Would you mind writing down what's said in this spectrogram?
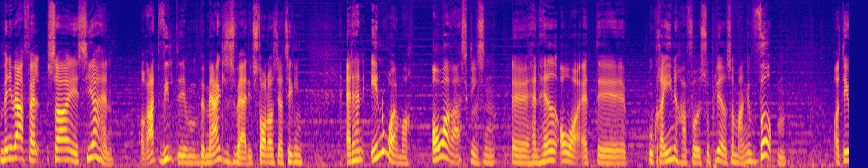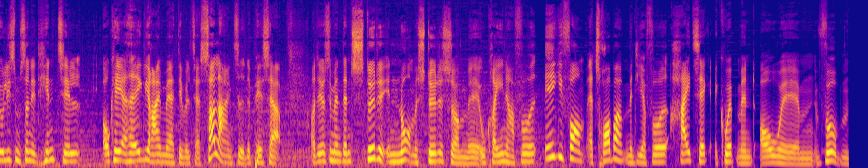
men i hvert fald, så øh, siger han, og ret vildt, det er bemærkelsesværdigt, står der også i artiklen, at han indrømmer overraskelsen, øh, han havde over, at øh, Ukraine har fået suppleret så mange våben. Og det er jo ligesom sådan et hint til, okay, jeg havde ikke lige regnet med, at det ville tage så lang tid, det pis her. Og det er jo simpelthen den støtte, enorme støtte, som øh, Ukraine har fået. Ikke i form af tropper, men de har fået high-tech equipment og øh, våben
